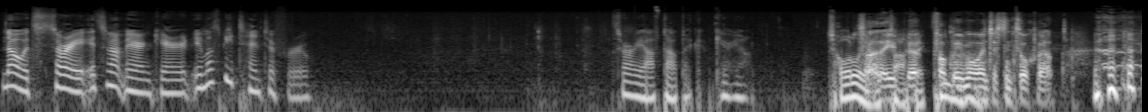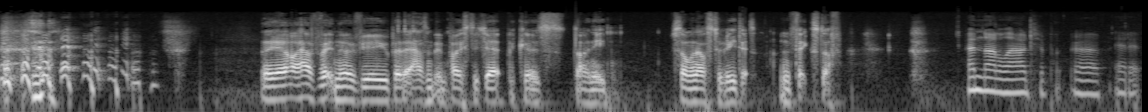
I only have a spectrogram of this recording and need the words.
No, it's sorry, it's not Marin Karin. It must be Tentarafoo. Sorry, off topic. Carry on. Totally Slightly, off topic. probably more interesting to talk about. Yeah, I have written a review, but it hasn't been posted yet because I need someone else to read it and fix stuff. I'm not allowed to uh, edit.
